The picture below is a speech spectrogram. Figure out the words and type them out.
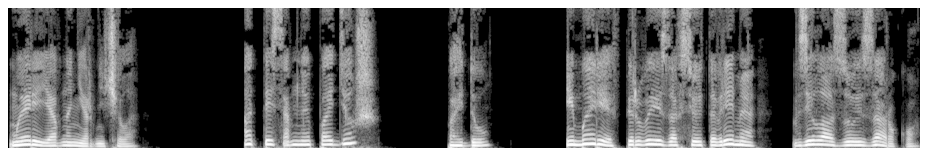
Мэри явно нервничала. «А ты со мной пойдешь?» «Пойду». И Мэри впервые за все это время взяла Зои за руку,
